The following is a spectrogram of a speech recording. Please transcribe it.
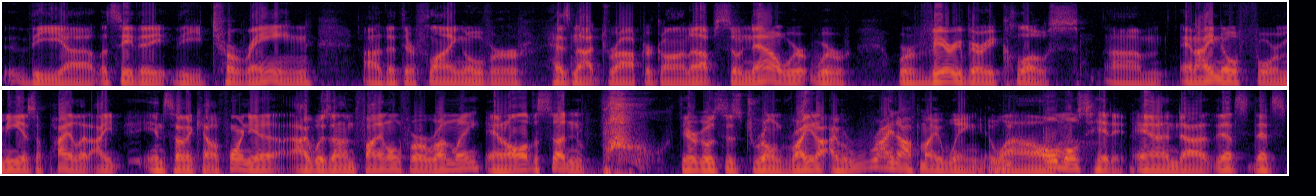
the uh, let's say the the terrain uh, that they're flying over has not dropped or gone up. So now we're we're were very, very close. Um, and I know for me as a pilot, I in Southern California, I was on final for a runway, and all of a sudden. Whew, there goes this drone right off, right off my wing. Wow. We almost hit it, and uh, that's that's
